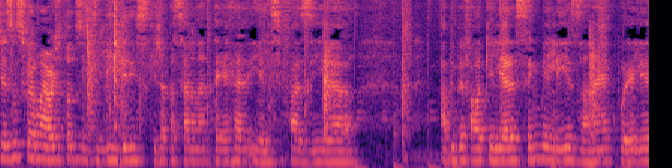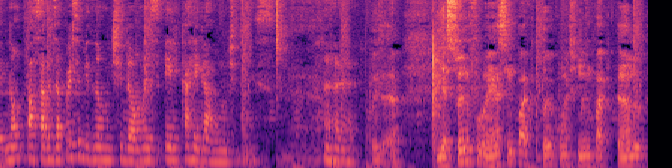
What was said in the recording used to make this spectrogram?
Jesus foi o maior de todos os líderes que já passaram na terra e ele se fazia. A Bíblia fala que ele era sem beleza, né? Ele não passava desapercebido na multidão, mas ele carregava multidões. Pois é. E a sua influência impactou e continua impactando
